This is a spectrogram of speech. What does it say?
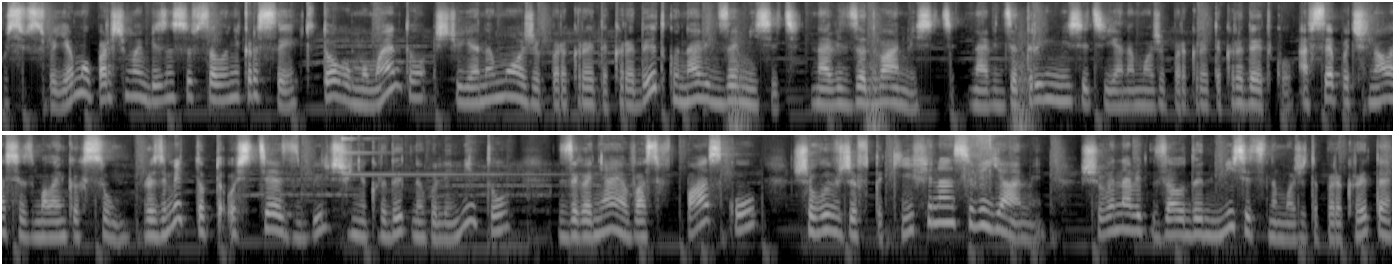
ось в своєму першому бізнесу в салоні краси до того моменту, що я не можу перекрити кредитку навіть за місяць, навіть за два місяці, навіть за три місяці я не можу перекрити кредитку. А все починалося з маленьких сум. Розумієте? Тобто, ось це збільшення кредитного ліміту заганяє вас в паску, що ви вже в такій фінансовій ямі, що ви навіть за один місяць не можете перекрити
